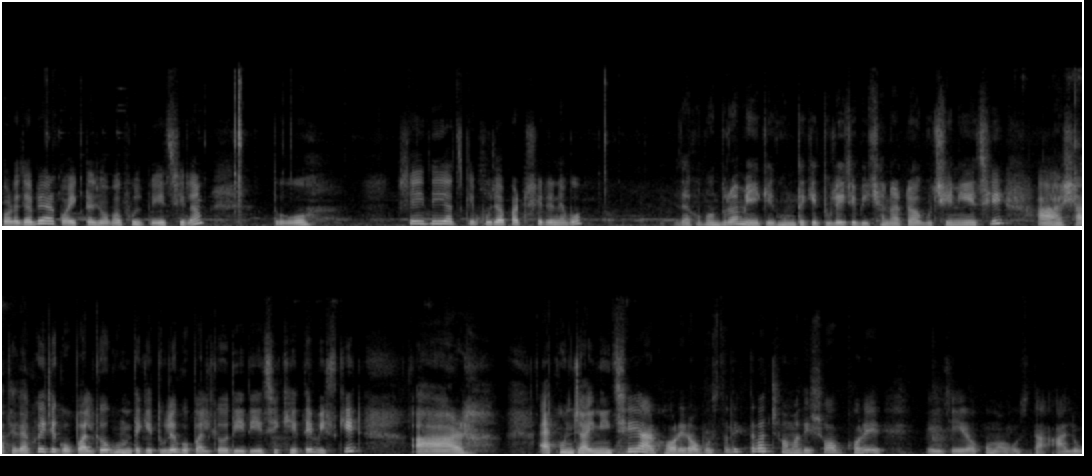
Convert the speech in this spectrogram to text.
করা যাবে? আর কয়েকটা জবা ফুল পেয়েছিলাম। তো সেই দিয়ে আজকে পূজা পাঠ সেরে নেব। দেখো বন্ধুরা মেয়েকে ঘুম থেকে তুলে যে বিছানাটা গুছিয়ে নিয়েছি, আর সাথে দেখো এই যে গোপালকেও ঘুম থেকে তুলে গোপালকেও দিয়ে দিয়েছি খেতে বিস্কিট, আর এখন যাই নিচে, আর ঘরের অবস্থা দেখতে পাচ্ছ? আমাদের সব ঘরের এই যে এরকম অবস্থা, আলু।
